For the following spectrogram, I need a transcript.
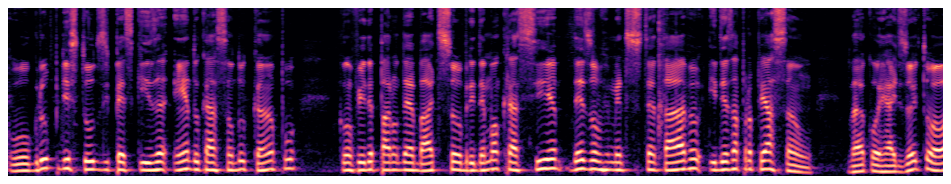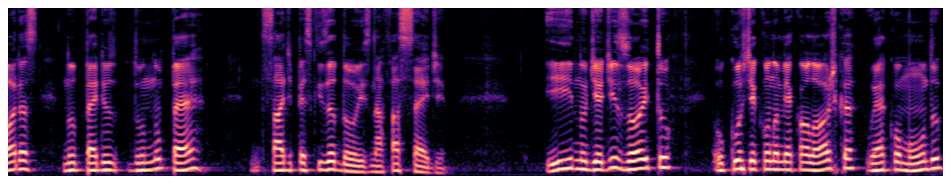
o Grupo de Estudos e Pesquisa em Educação do Campo convida para um debate sobre democracia, desenvolvimento sustentável e desapropriação. Vai ocorrer às 18 horas no pé do NUPER, sala de pesquisa 2, na FACED. E no dia 18, o curso de Economia Ecológica, o Ecomundo,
